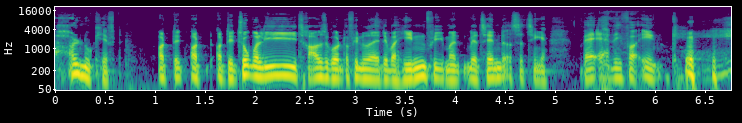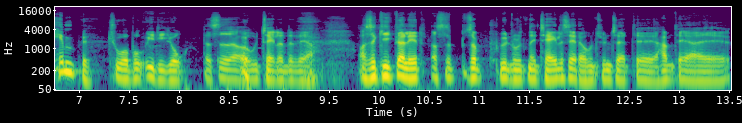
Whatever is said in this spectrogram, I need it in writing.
hold nu kæft. Og det, og, og det tog mig lige 30 sekunder at finde ud af, at det var hende, fordi man, man tændte, og så tænker jeg, hvad er det for en kæmpe turbo-idiot, der sidder og udtaler det der. Og så gik der lidt, og så, så begyndte hun sådan i talesæt, og hun synes, at øh, ham der, øh,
